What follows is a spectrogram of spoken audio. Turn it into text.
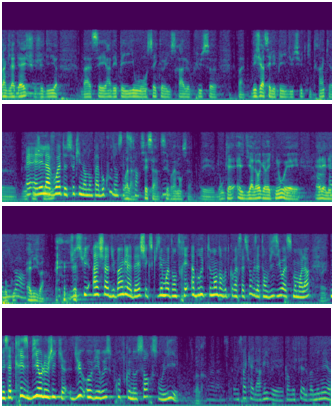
Bangladesh. J'ai dit, bah, c'est un des pays où on sait qu'il sera le plus... Euh, déjà c'est les pays du Sud qui trinquent. Euh, elle, est la voix de ceux qui n'en ont pas beaucoup dans cette voilà, histoire. c'est ça, c'est mm. vraiment ça. Et donc elle, dialogue avec nous et elle, elle est beaucoup... Elle y va. Je suis Acha du Bangladesh. Excusez-moi d'entrer abruptement dans votre conversation. Vous êtes en visio à ce moment-là. Mais cette crise biologique due au virus prouve que nos sorts sont liés comme ça qu'elle arrive et qu'en effet, elle va mener euh,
